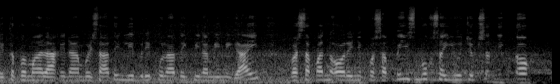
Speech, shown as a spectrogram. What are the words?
Ito po mga lucky numbers sa atin, libre po natin pinamimigay. Basta panoorin nyo po sa Facebook, sa YouTube, sa TikTok.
